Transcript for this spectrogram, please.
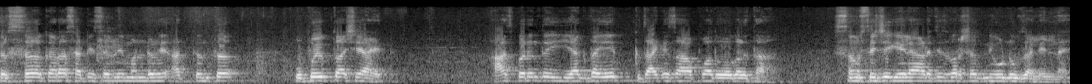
तर सहकारासाठी सगळी मंडळी अत्यंत उपयुक्त असे आहेत. आजपर्यंत एकदा एक जागेचा अपवाद वगळता संस्थेची गेल्या अडतीस वर्षात निवडणूक झालेली नाही.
